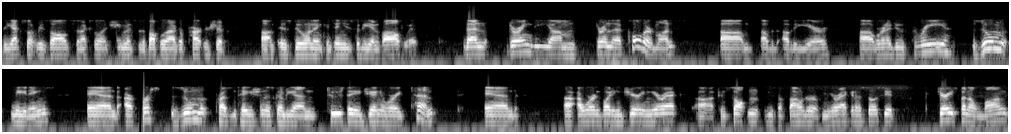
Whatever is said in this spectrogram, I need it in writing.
the excellent results and excellent achievements that the Buffalo Niagara Partnership um, is doing and continues to be involved with. Then during the um, during the colder months, um, of, of the year. Uh, we're going to do three Zoom meetings, and our first Zoom presentation is going to be on Tuesday, January 10th. And uh, we're inviting Jerry Murak, uh, consultant. He's the founder of Murak and Associates. Jerry's been a long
